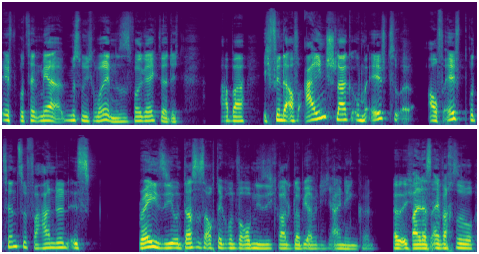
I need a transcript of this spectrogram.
11% mehr, müssen wir nicht drüber reden, das ist voll gerechtfertigt. Aber ich finde, auf einen Schlag um 11 zu, auf 11% zu verhandeln, ist crazy und das ist auch der Grund, warum die sich gerade, glaube ich, einfach nicht einigen können. Also ich, Weil das einfach so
